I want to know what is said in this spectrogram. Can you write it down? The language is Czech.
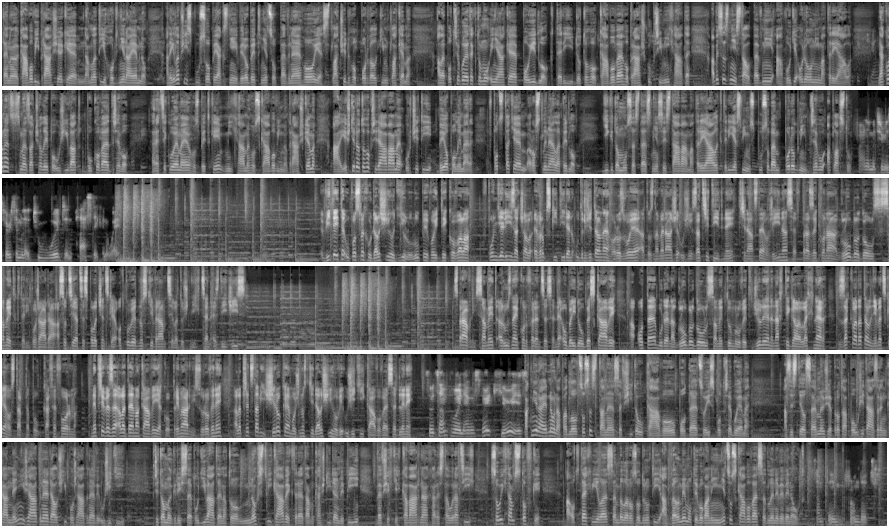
Ten kávový prášek je namletý hodně najemno a nejlepší způsob, jak z něj vyrobit něco pevného, je stlačit ho pod velkým tlakem ale potřebujete k tomu i nějaké pojidlo, který do toho kávového prášku přimícháte, aby se z něj stal pevný a voděodolný materiál. Nakonec jsme začali používat bukové dřevo. Recyklujeme jeho zbytky, mícháme ho s kávovým práškem a ještě do toho přidáváme určitý biopolymer, v podstatě rostlinné lepidlo. Díky tomu se z té směsi stává materiál, který je svým způsobem podobný dřevu a plastu. Vítejte u poslechu dalšího dílu Lupy Vojty Kovala. Pondělí začal Evropský týden udržitelného rozvoje a to znamená, že už za tři týdny, 13. října, se v Praze koná Global Goals Summit, který pořádá Asociace společenské odpovědnosti v rámci letošních cen SDGs. Správný summit a různé konference se neobejdou bez kávy a o té bude na Global Goal Summitu mluvit Julian Nachtigal Lechner, zakladatel německého startupu Cafeform. Nepřiveze ale téma kávy jako primární suroviny, ale představí široké možnosti dalšího využití kávové sedliny. Pak mě najednou napadlo, co se stane se všítou kávou po té, co ji spotřebujeme. A zjistil jsem, že pro ta použitá zrnka není žádné další pořádné využití. Přitom, když se podíváte na to množství kávy, které tam každý den vypijí ve všech těch kavárnách a restauracích, jsou jich tam stovky. A od té chvíle jsem byl rozhodnutý a velmi motivovaný něco z kávové sedliny vyvinout.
